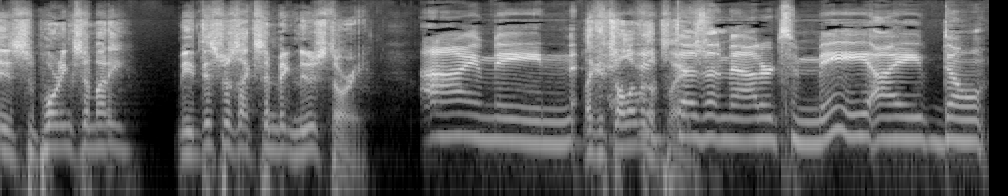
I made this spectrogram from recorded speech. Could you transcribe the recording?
is supporting somebody? I mean, this was like some big news story. I mean, Like it's all over the it place. doesn't matter to me. I don't,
